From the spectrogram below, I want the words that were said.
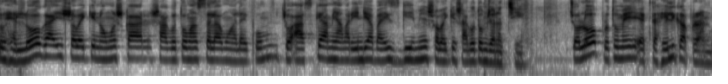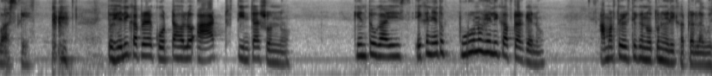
তো হ্যালো গাইস সবাইকে নমস্কার, স্বাগতম, আসসালামু আলাইকুম। তো আজকে আমি আমার ইন্ডিয়া বাইস গেমে সবাইকে স্বাগতম জানাচ্ছি। চলো প্রথমে একটা হেলিকপ্টার আনব আজকে। তো হেলিকপ্টারের কোডটা হলো আট, তিনটা, শূন্য। কিন্তু গাইস এখানে এত পুরনো হেলিকপ্টার কেন? আমার তো এর থেকে নতুন হেলিকপ্টার লাগবে।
